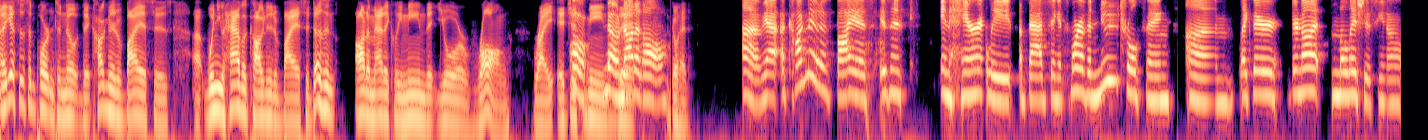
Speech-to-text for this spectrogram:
And I guess it's important to note that cognitive biases, uh, when you have a cognitive bias, it doesn't automatically mean that you're wrong, right? It just oh, means no, that- not at all. Go ahead. Um, yeah, a cognitive bias isn't inherently a bad thing. It's more of a neutral thing. Um, like they're they're not malicious. You know,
